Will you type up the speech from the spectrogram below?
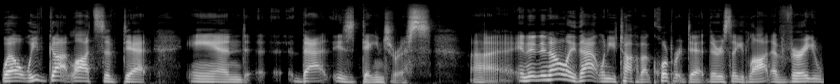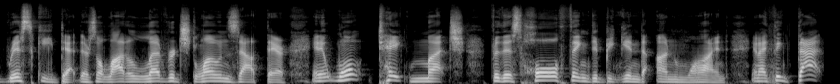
Well, we've got lots of debt, and that is dangerous. Uh, and, and not only that, when you talk about corporate debt, there's a lot of very risky debt. There's a lot of leveraged loans out there, and it won't take much for this whole thing to begin to unwind. And I think that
